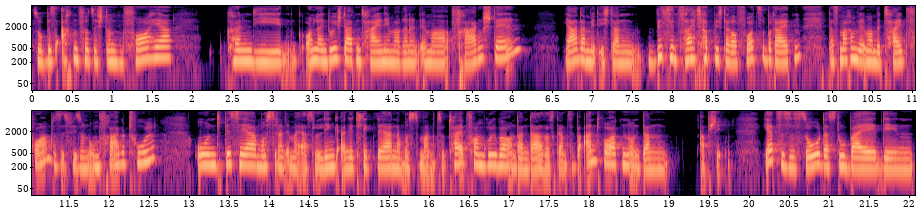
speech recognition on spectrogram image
so bis 48 Stunden vorher können die Online-Durchstarten-Teilnehmerinnen immer Fragen stellen. Ja, damit ich dann ein bisschen Zeit habe, mich darauf vorzubereiten. Das machen wir immer mit Typeform, das ist wie so ein Umfragetool. Und bisher musste dann immer erst ein Link angeklickt werden, da musste man zu Typeform rüber und dann da das Ganze beantworten und dann abschicken. Jetzt ist es so, dass du bei den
